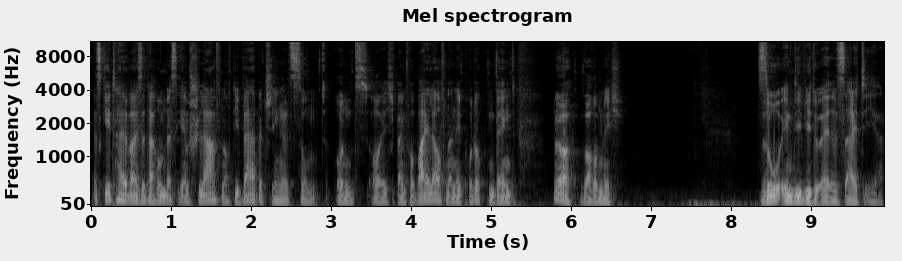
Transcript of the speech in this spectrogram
Es geht teilweise darum, dass ihr im Schlaf noch die Werbejingles summt und euch beim Vorbeilaufen an den Produkten denkt, ja, warum nicht? So individuell seid ihr.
